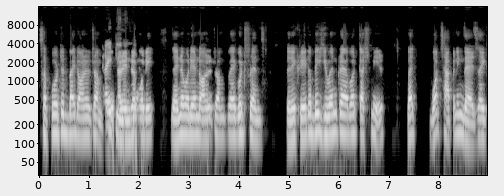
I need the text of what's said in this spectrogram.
supported by Donald Trump. Right? Narendra yeah, Modi, Narendra Modi and Donald Trump were good friends. So they create a big hue and cry about Kashmir. But what's happening there is like,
